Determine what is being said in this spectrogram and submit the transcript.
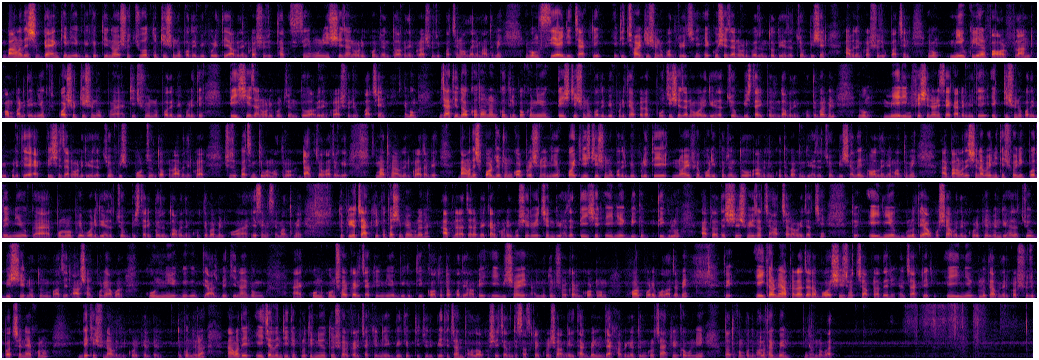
বাংলাদেশ ব্যাংকে নিয়োগ বিজ্ঞপ্তি নয়শো চুয়াত্তরটি পদের বিপরীতে আবেদন করার সুযোগ থাকতেছে। উনিশে জানুয়ারি পর্যন্ত আবেদন করার সুযোগ পাচ্ছেন অনলাইনের মাধ্যমে এবং সিআইডি চাকরি এটি ছয়টি পদ রয়েছে। একুশে জানুয়ারি পর্যন্ত দুই হাজার চব্বিশের আবেদন করার সুযোগ পাচ্ছেন এবং নিউক্লিয়ার পাওয়ার প্লান্ট কোম্পানিতে নিয়োগ পঁয়ষট্টি শূন্য টি শূন্য পদের বিপরীতে তেইশে জানুয়ারি পর্যন্ত আবেদন করার সুযোগ পাচ্ছেন এবং জাতীয় দক্ষতা উন্নয়ন কর্তৃপক্ষ নিয়োগ তেইশটি পদের বিপরীতে আপনারা পঁচিশে জানুয়ারি দুই হাজার চব্বিশ তারিখ পর্যন্ত আবেদন করতে পারবেন এবং মেরিন ফেশনারিস একাডেমিতে একটি শূন্য পদের বিপরীতে একত্রিশে জানুয়ারি দুই হাজার চব্বিশ পর্যন্ত আপনারা আবেদন করার সুযোগ পাচ্ছেন কেবলমাত্র ডাক যোগাযোগে মাধ্যমে আবেদন করা যাবে। বাংলাদেশ পর্যটন কর্পোরেশনের নিয়োগ পঁয়ত্রিশটি শূন্য পদের বিপরীতে নয় ফেব্রুয়ারি পর্যন্ত আবেদন করতে পারবেন দুই সালের অনলাইনের মাধ্যমে। আর বাংলাদেশ সেনাবাহিনীতে সৈনিক পদে নিয়োগ পনেরো ফেব্রুয়ারি দুই হাজার চব্বিশ তারিখ পর্যন্ত আবেদন করতে পারবেন এস এম এস এর মাধ্যমে। তো প্রিয় চাকরি প্রত্যাশী ভাই বোনেরা, আপনারা যারা বেকার ঘরে বসে রয়েছেন, দুই হাজার তেইশের এই নিয়োগ বিজ্ঞপ্তিগুলো আপনাদের শেষ হয়ে যাচ্ছে, হাতছাড়া হয়ে যাচ্ছে। তো এই নিয়োগগুলোতে অবশ্যই আবেদন করে ফেলবেন। দুই হাজার চব্বিশে নতুন বাজেট আসার পরে আবার কোন নিয়োগ বিজ্ঞপ্তি আসবে কি না এবং কোন কোন সরকারি চাকরির নিয়োগ বিজ্ঞপ্তি কতটা পদে হবে, এই বিষয়ে নতুন সরকার গঠন হওয়ার পরে বলা যাবে। তো এই কারণে আপনারা যারা বয়স শেষ হচ্ছে আপনাদের চাকরির এই নিয়োগগুলোতে আবেদন করার সুযোগ পাচ্ছেন এখনও দেখে শুনে আবেদন করে ফেলবেন। তো বন্ধুরা, আমাদের এই চ্যানেলটিতে প্রতিনিয়ত সরকারি চাকরির নিয়োগ বিজ্ঞপ্তি যদি পেতে চান, তাহলে অবশ্যই চ্যানেলটি সাবস্ক্রাইব করে সঙ্গেই থাকবেন। দেখাবে নতুন কোনো চাকরির খবর নিয়ে। ততক্ষণ পর্যন্ত ভালো থাকবেন। ধন্যবাদ।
